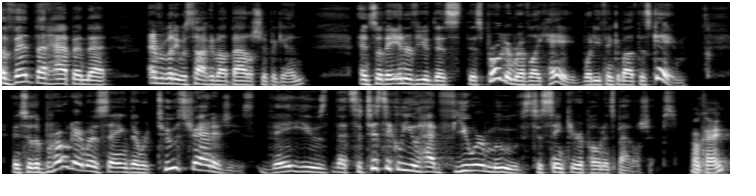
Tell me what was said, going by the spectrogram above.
event that happened that everybody was talking about Battleship again. And so they interviewed this this programmer of like, "Hey, what do you think about this game?" And so the programmer is saying there were two strategies they used that statistically you had fewer moves to sink your opponent's battleships. okay.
